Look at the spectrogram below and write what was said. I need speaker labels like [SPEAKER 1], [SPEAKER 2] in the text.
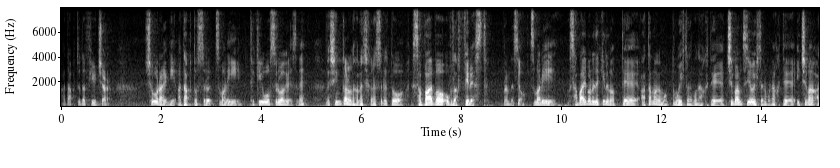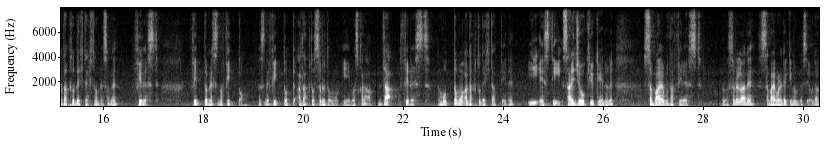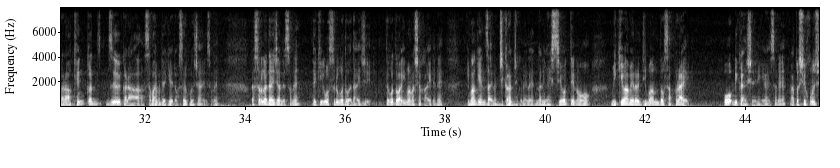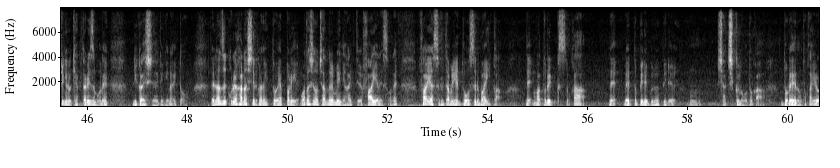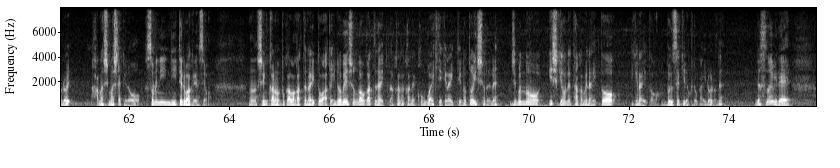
[SPEAKER 1] adapt to the future 将来に adapt するつまり適応するわけですねで進化論の話からすると survival of the fittest なんですよつまりサバイバルできるのって頭が最もいい人でもなくて一番強い人でもなくて一番 adapt できた人なんですよね fittest フィットネスの fit ですね。 fit って adapt するとも言いますから、the fittest。最も adapt できたっていうね。EST、最上級系のね、survive the fittest。それがね、サバイバルできるんですよ。だから、喧嘩強いからサバイバルできるとかそういうことじゃないんですよね。だそれが大事なんですよね。適合することが大事。ってことは、今の社会でね、今現在の時間軸でね、何が必要っていうのを見極めるディマンドサプライを理解しないといけないですよね。あと資本主義のキャピタリズムをね、理解しないといけないと。で、なぜこれ話してるかというと、やっぱり私のチャンネル名に入ってるファイアですよね。ファイアするためにはどうすればいいか。ね、マトリックスとか、ね、レッドピル、ブルーピル、うん、社畜能とか、奴隷能とかいろいろ話しましたけど、それに似てるわけですよ。うん、進化論とか分かってないと、あとイノベーションが分かってないとなかなかね、今後は生きていけないっていうのと一緒でね、自分の意識をね、高めないと、いけないと。分析力とかいろいろね。で、その意味で、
